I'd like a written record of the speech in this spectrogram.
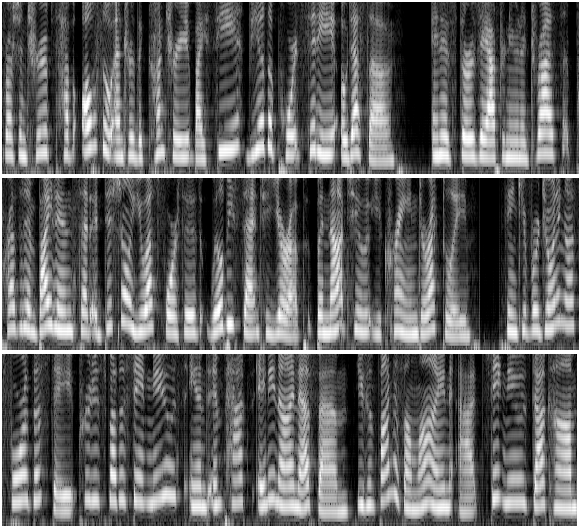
Russian troops have also entered the country by sea via the port city Odessa. In his Thursday afternoon address, President Biden said additional U.S. forces will be sent to Europe, but not to Ukraine directly. Thank you for joining us for The State, produced by the State News and Impact 89 FM. You can find us online at statenews.com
